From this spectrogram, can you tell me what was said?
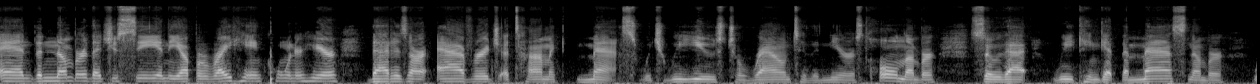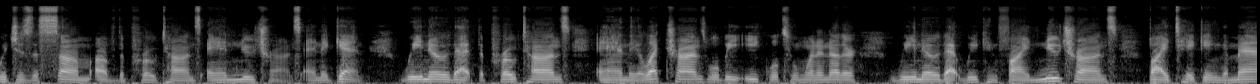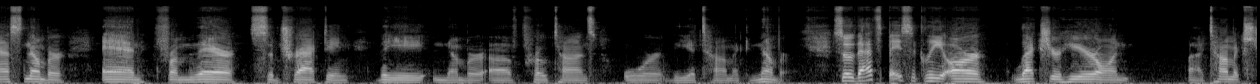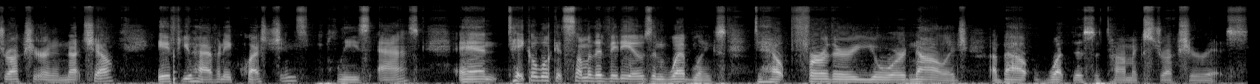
and the number that you see in the upper right hand corner here that is our average atomic mass which we use to round to the nearest whole number so that we can get the mass number which is the sum of the protons and neutrons. And again, we know that the protons and the electrons will be equal to one another. We know that we can find neutrons by taking the mass number and from there subtracting the number of protons or the atomic number. So that's basically our lecture here on atomic structure in a nutshell. If you have any questions, please ask and take a look at some of the videos and web links to help further your knowledge about what this atomic structure is.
